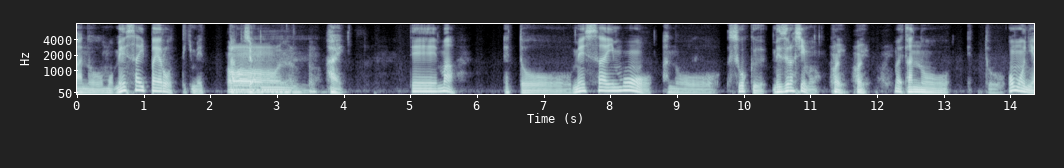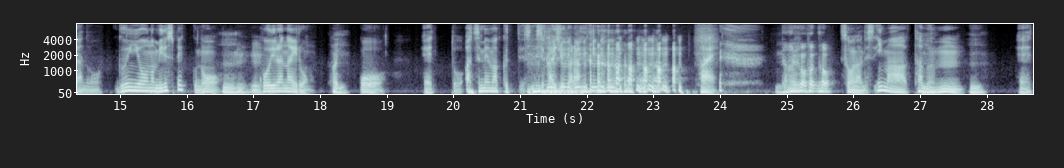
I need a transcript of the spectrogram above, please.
あの、もう明細いっぱいやろうって決めたんですよはい。で、まあ、えっと、明細も、あの、すごく珍しいもの。はい。はい。まあ、あの、えっと、主にあの、軍用のミルスペックのコイラナイロンはい。を、えっと、集めまくってですね、世界中から。はい。なるほど。そうなんです。今、多分、うんえっ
